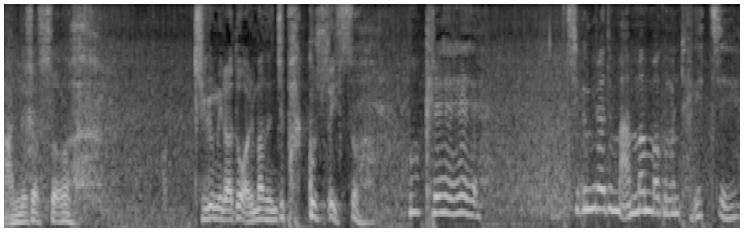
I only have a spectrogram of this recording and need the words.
안 늦었어. 지금이라도 얼마든지 바꿀 수 있어. 어? 그래. 지금이라도 맘만 먹으면 되겠지.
